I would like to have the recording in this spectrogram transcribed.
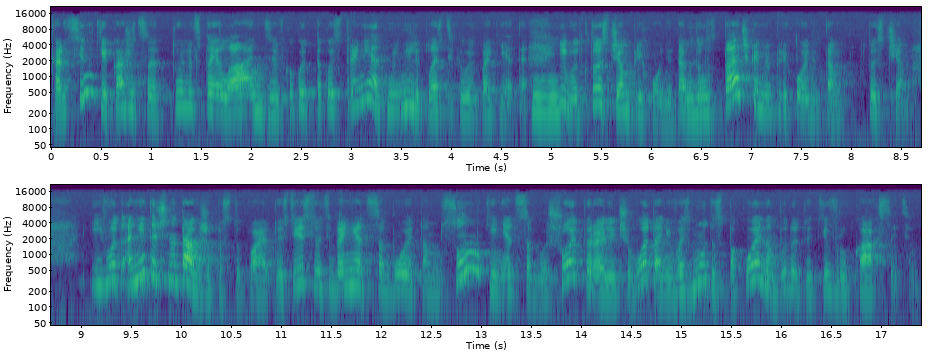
картинки, кажется, то ли в Таиланде, в какой-то такой стране отменили пластиковые пакеты. Mm-hmm. И вот кто с чем приходит, да, кто-то mm-hmm. с тачками приходит, там, кто с чем. И вот они точно так же поступают. То есть, если у тебя нет с собой там сумки, нет с собой шопера или чего-то, они возьмут и спокойно будут идти в руках с этим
